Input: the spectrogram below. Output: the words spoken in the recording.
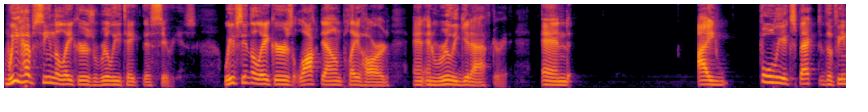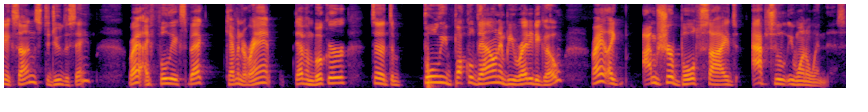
we have seen the Lakers really take this serious. We've seen the Lakers lock down, play hard, and, and really get after it. And I fully expect the Phoenix Suns to do the same, right? I fully expect Kevin Durant, Devin Booker to, to fully buckle down and be ready to go, right? Like, I'm sure both sides absolutely want to win this.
